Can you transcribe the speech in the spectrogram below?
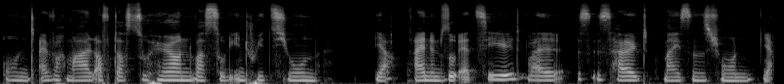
Und einfach mal auf das zu hören, was so die Intuition ja einem so erzählt, weil es ist halt meistens schon ja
